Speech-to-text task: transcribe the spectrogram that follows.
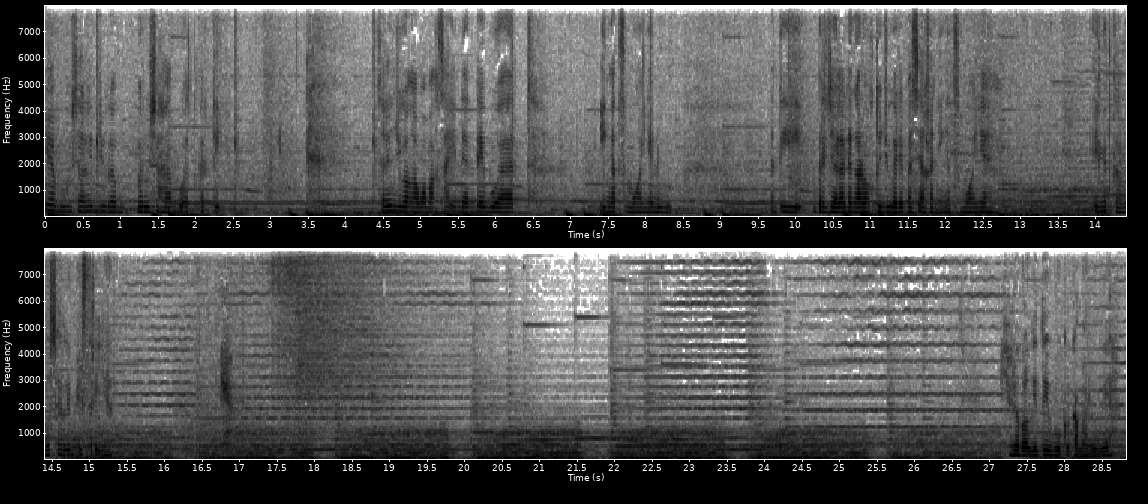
Ya Bu, Salin juga berusaha buat ngerti. Selin juga nggak mau maksain Dante buat ingat semuanya dulu nanti berjalan dengan waktu juga dia pasti akan ingat semuanya ingat kalau Selim istrinya Ya. Yaudah kalau gitu ibu ke kamar dulu ya.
